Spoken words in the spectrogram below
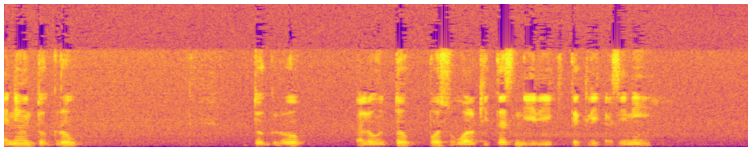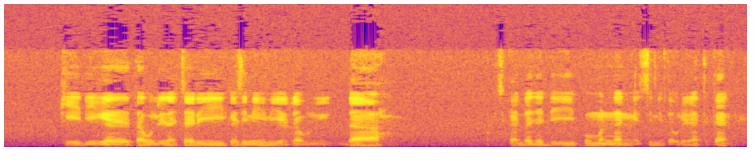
ini untuk group. Untuk group kalau untuk post wall kita sendiri kita klik kat sini. Ok dia tak boleh nak cari kat sini? Dia dah dah cakap dah jadi pemenang kat sini tak boleh nak tekan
